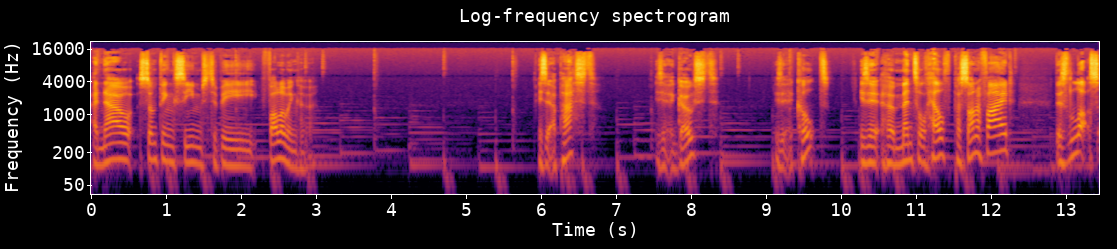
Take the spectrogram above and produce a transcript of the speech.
And now something seems to be following her. Is it a past? Is it a ghost? Is it a cult? Is it her mental health personified? There's lots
